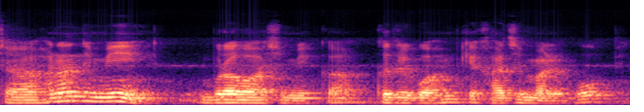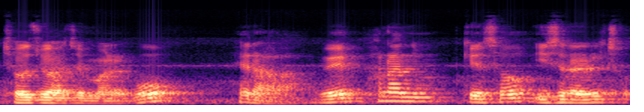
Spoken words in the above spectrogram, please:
자 하나님이 뭐라고 하십니까? 그들과 함께 가지 말고 저주하지 말고 해라. 왜 하나님께서 이스라엘을 저-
